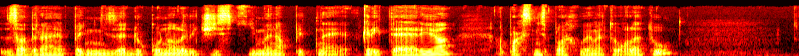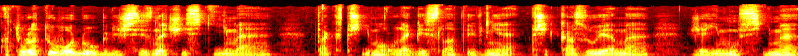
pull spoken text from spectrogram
za drahé peníze dokonale vyčistíme na pitné kritéria a pak s ní splachujeme toaletu. A tuhle tu vodu, když si znečistíme, tak přímo legislativně přikazujeme, že ji musíme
